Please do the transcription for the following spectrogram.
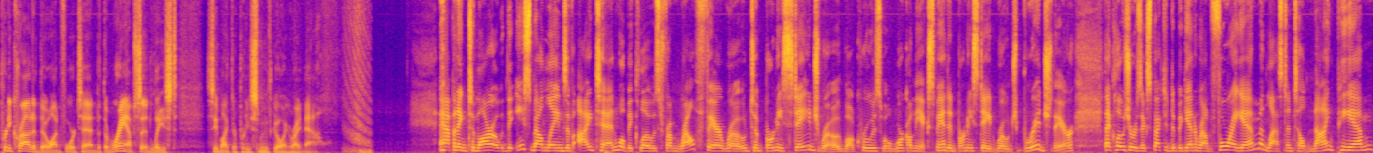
Pretty crowded though on 410, but the ramps at least seem like they're pretty smooth going right now. Happening tomorrow, the eastbound lanes of I-10 will be closed from Ralph Fair Road to Boerne Stage Road while crews will work on the expanded Boerne Stage Road bridge there. That closure is expected to begin around 4 a.m. and last until 9 p.m.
